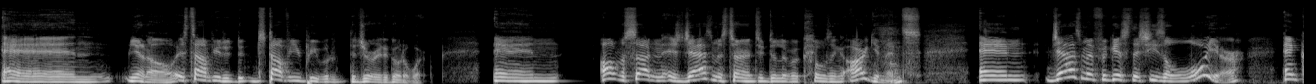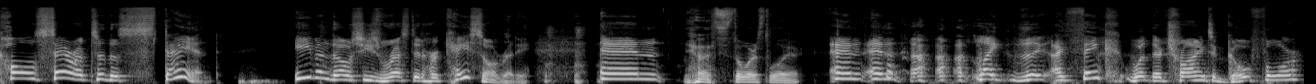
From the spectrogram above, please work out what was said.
And you know, it's time for you to. do- It's time for you people, the jury, to go to work. And all of a sudden, it's Jasmine's turn to deliver closing arguments. And Jasmine forgets that she's a lawyer and calls Sarah to the stand, even though she's rested her case already. And Yeah, it's the worst lawyer. and and like the I think what they're trying to go for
